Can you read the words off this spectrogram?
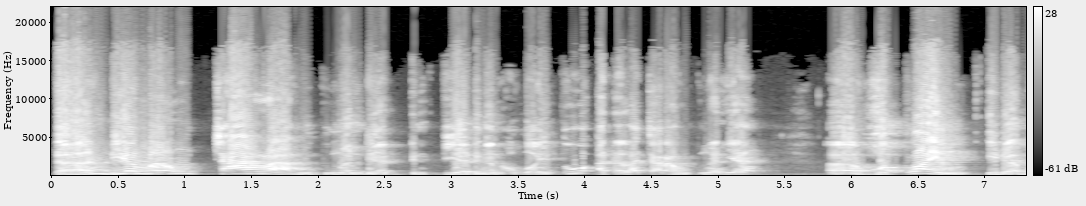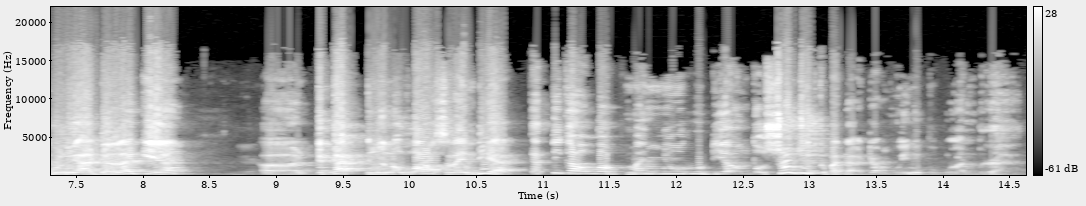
Dan dia mau cara hubungan dia dia dengan Allah itu adalah cara hubungan yang uh, hotline, tidak boleh ada lagi yang uh, dekat dengan Allah selain dia. Ketika Allah menyuruh dia untuk sujud kepada Adam, oh ini pukulan berat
